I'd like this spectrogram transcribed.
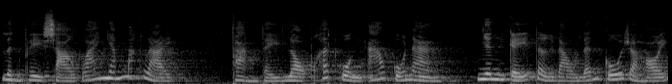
Linh Phi sợ quá nhắm mắt lại. Phàn Thị lột hết quần áo của nàng Nhìn kỹ từ đầu đến cuối rồi hỏi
